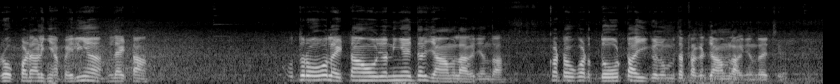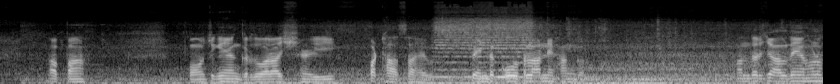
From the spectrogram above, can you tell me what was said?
ਰੋਪੜ ਵਾਲੀਆਂ ਪਹਿਲੀਆਂ ਲਾਈਟਾਂ। ਉਧਰ ਉਹ ਲਾਈਟਾਂ ਹੋ ਜਾਂਦੀਆਂ, ਇੱਧਰ ਜਾਮ ਲੱਗ ਜਾਂਦਾ। ਘੱਟੋ ਘੱਟ 2 2.5 ਕਿਲੋਮੀਟਰ ਤੱਕ ਜਾਮ ਲੱਗ ਜਾਂਦਾ ਇੱਥੇ। ਆਪਾਂ ਪਹੁੰਚ ਗਏ ਹਾਂ ਗੁਰਦੁਆਰਾ ਸ਼੍ਰੀ ਭੱਠਾ ਸਾਹਿਬ, ਪਿੰਡ ਕੋਟਲਾ ਨਿਹੰਗ। ਅੰਦਰ ਚੱਲਦੇ ਹਾਂ ਹੁਣ,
